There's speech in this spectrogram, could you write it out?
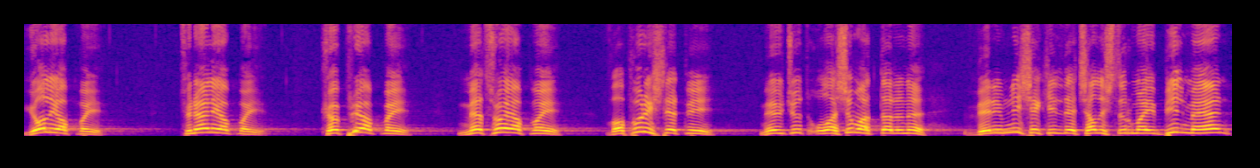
Yol yapmayı, tünel yapmayı, köprü yapmayı, metro yapmayı, vapur işletmeyi, mevcut ulaşım hatlarını verimli şekilde çalıştırmayı bilmeyen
